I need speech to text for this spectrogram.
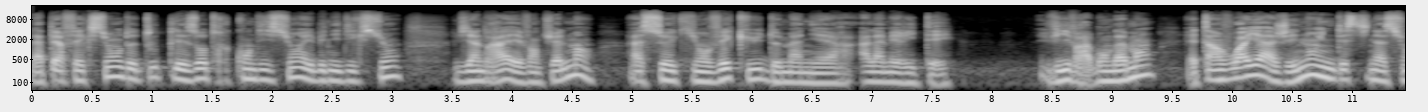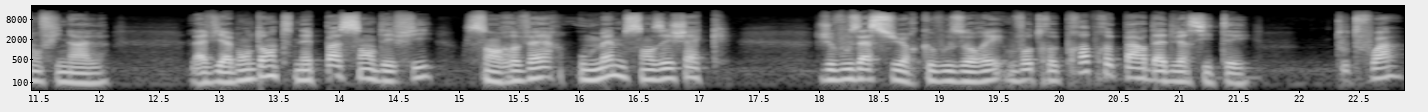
La perfection de toutes les autres conditions et bénédictions viendra éventuellement à ceux qui ont vécu de manière à la mériter. Vivre abondamment est un voyage et non une destination finale. La vie abondante n'est pas sans défis, sans revers ou même sans échec. Je vous assure que vous aurez votre propre part d'adversité. Toutefois,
